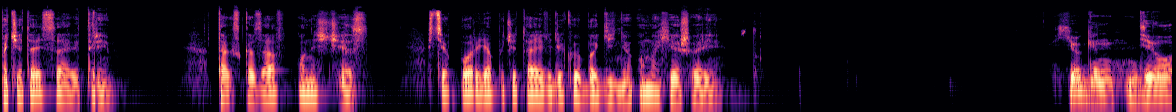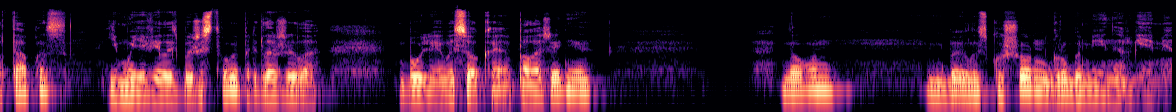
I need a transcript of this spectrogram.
Почитай Савитри». Так сказав, он исчез. С тех пор я почитаю великую богиню Омахешвари — Йогин делал тапас, ему явилось божество и предложило более высокое положение, но он был искушен грубыми энергиями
